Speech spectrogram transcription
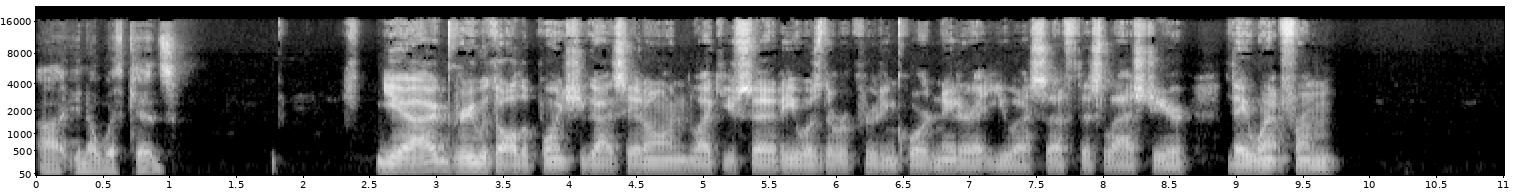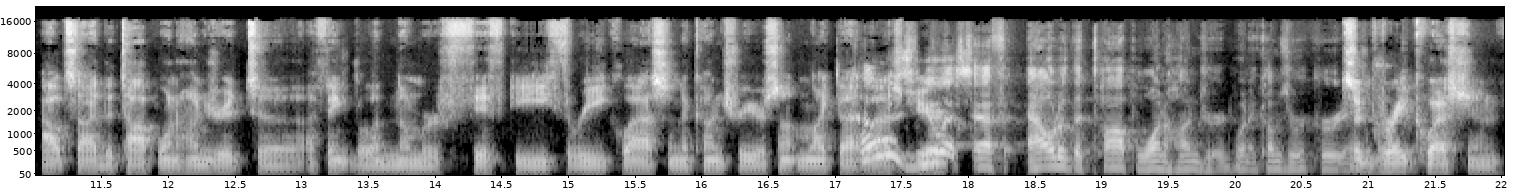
uh, you know, with kids. Yeah, I agree with all the points you guys hit on. Like you said, he was the recruiting coordinator at USF this last year. They went from outside the top 100 to I think the number 53 class in the country or something like that. How is year. USF out of the top 100 when it comes to recruiting? It's a great question,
